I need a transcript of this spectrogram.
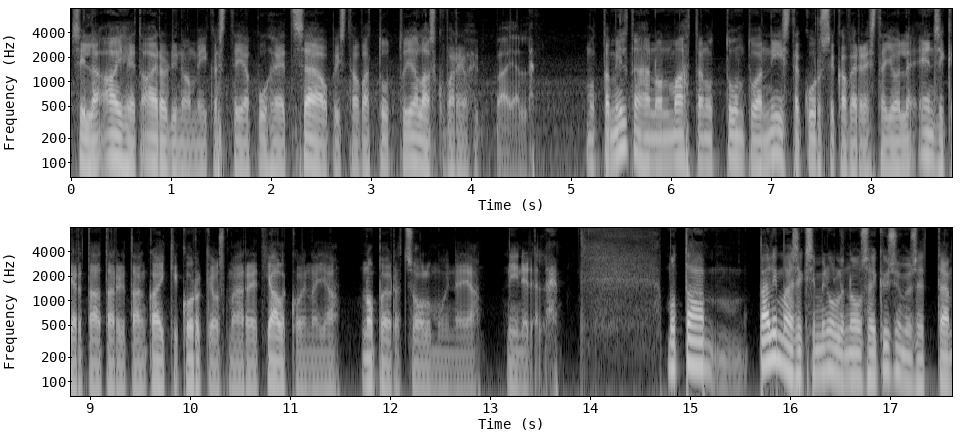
sillä aiheet aerodynamiikasta ja puheet sääopista ovat tuttuja laskuvarjohyppääjälle. Mutta miltähän on mahtanut tuntua niistä kurssikavereista, joille ensi kertaa tarjotaan kaikki korkeusmääreet jalkoina ja nopeudet solmuina ja niin edelleen. Mutta päällimmäiseksi minulle nousee kysymys, että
